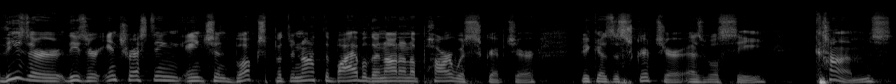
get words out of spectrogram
These are, these are interesting ancient books, but they're not the Bible. They're not on a par with Scripture because the Scripture, as we'll see, comes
